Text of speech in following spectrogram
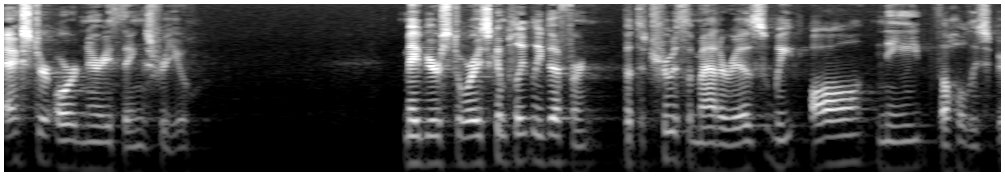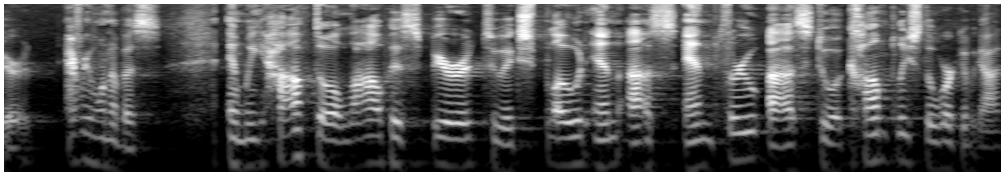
extraordinary things for you. Maybe your story is completely different, but the truth of the matter is, we all need the Holy Spirit, every one of us. And we have to allow His Spirit to explode in us and through us to accomplish the work of God.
